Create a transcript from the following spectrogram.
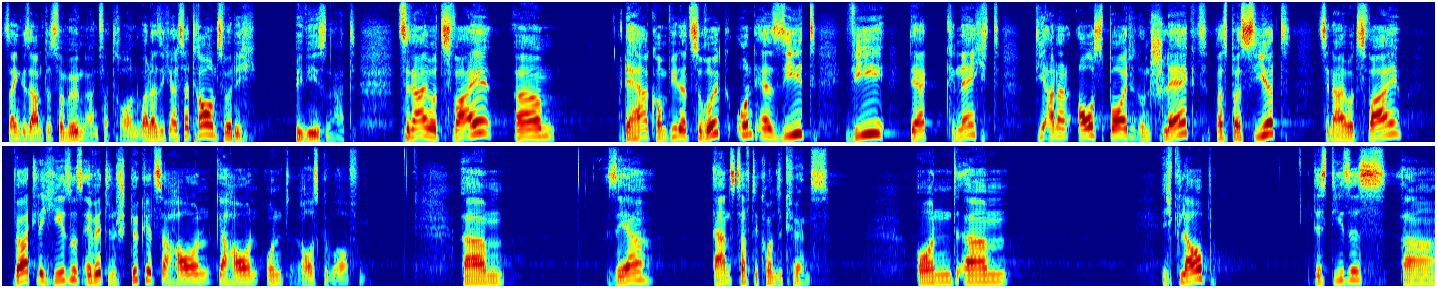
sein gesamtes Vermögen anvertrauen, weil er sich als vertrauenswürdig bewiesen hat. Szenario 2, ähm, der Herr kommt wieder zurück und er sieht, wie der Knecht die anderen ausbeutet und schlägt. Was passiert? Szenario 2, wörtlich Jesus, er wird in Stücke zerhauen, gehauen und rausgeworfen. Ähm, sehr ernsthafte Konsequenz. Und ähm, ich glaube, dass dieses äh,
